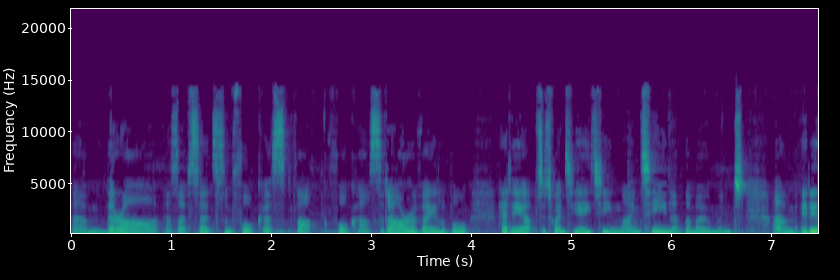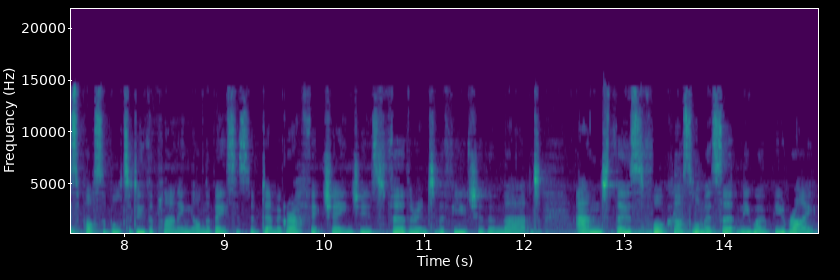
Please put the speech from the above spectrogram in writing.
Um, there are, as I've said, some forecasts, forecasts that are available heading up to 2018-19 at the moment. Um, it is possible to do the planning on the basis of demographic changes further into the future than that, and those forecasts almost certainly won't be right,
